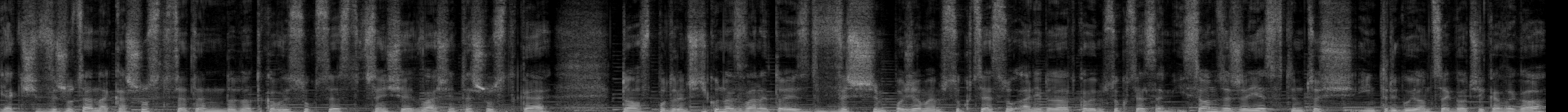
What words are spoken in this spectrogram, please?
jak się wyrzuca na kaszustce ten dodatkowy sukces, w sensie właśnie tę szóstkę, to w podręczniku nazwane to jest wyższym poziomem sukcesu, a nie dodatkowym sukcesem. I sądzę, że jest w tym coś intrygującego, ciekawego,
